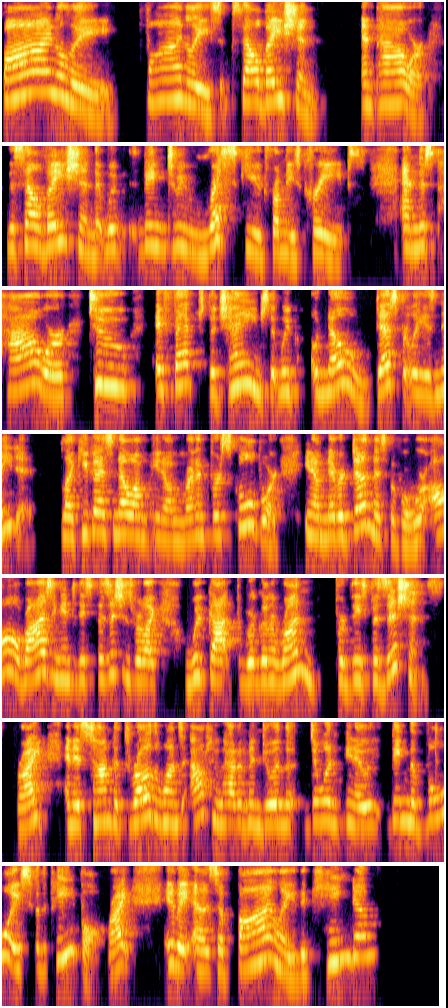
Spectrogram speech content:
Finally, finally, salvation and power, the salvation that we've been to be rescued from these creeps, and this power to effect the change that we know desperately is needed. Like you guys know, I'm you know I'm running for school board. You know I've never done this before. We're all rising into these positions. We're like we've got we're going to run for these positions, right? And it's time to throw the ones out who haven't been doing the doing you know being the voice for the people, right? Anyway, uh, so finally the kingdom,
